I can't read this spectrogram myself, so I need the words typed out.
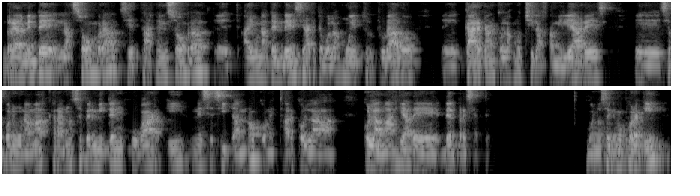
realmente la sombra, si estás en sombra, eh, hay una tendencia a que te vuelvas muy estructurado, eh, cargan con las mochilas familiares, eh, se ponen una máscara, no se permiten jugar y necesitan ¿no? conectar con la, con la magia del presente. Bueno, seguimos por aquí.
